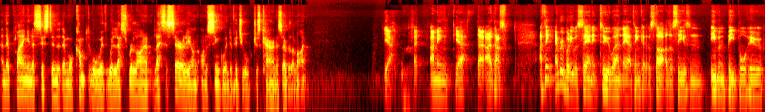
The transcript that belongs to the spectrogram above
and they're playing in a system that they're more comfortable with. We're less reliant necessarily on, on a single individual just carrying us over the line. Yeah. I, I mean, yeah, that, that's I think everybody was saying it too, weren't they? I think at the start of the season, even people who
